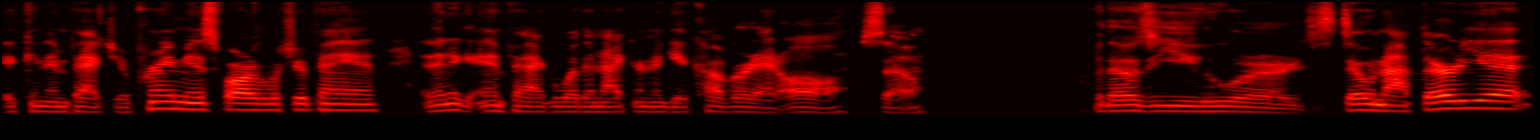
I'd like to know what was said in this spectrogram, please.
it can impact your premium as far as what you're paying, and then it can impact whether or not you're going to get covered at all. So for those of you who are still not 30 yet,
